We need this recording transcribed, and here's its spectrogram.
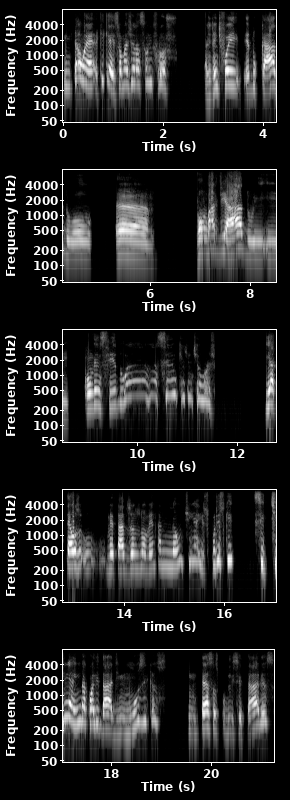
Então, é, o que, que, é isso? É uma geração de frouxo. A gente foi educado ou uh, bombardeado e, e convencido a, a, ser o que a gente é hoje. E até os, o, metade dos anos 90 não tinha isso. Por isso que se tinha ainda qualidade em músicas, em peças publicitárias,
